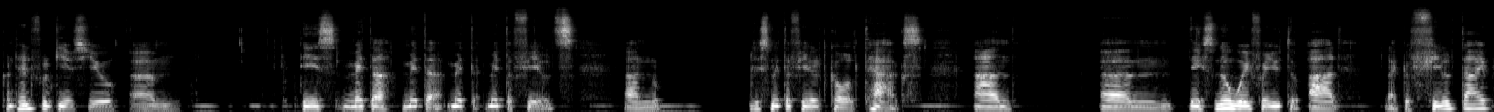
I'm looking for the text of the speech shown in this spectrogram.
Contentful gives you um, these meta meta meta meta fields and this meta field called tags and um, there's no way for you to add like a field type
